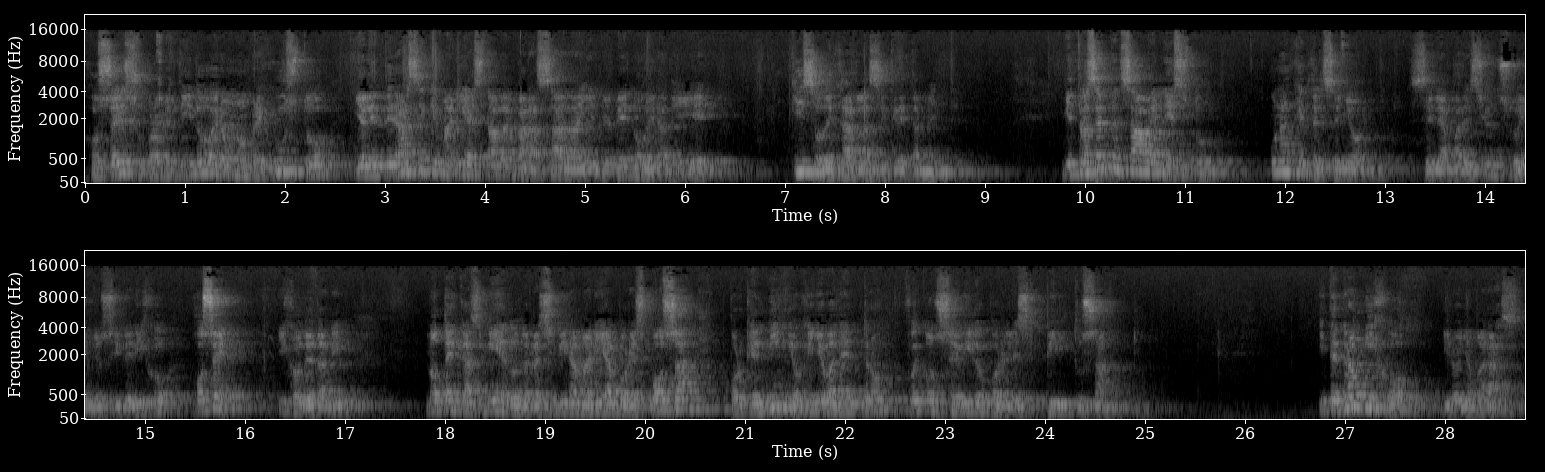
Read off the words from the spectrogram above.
José, su prometido, era un hombre justo y al enterarse que María estaba embarazada y el bebé no era de él, quiso dejarla secretamente. Mientras él pensaba en esto, un ángel del Señor se le apareció en sueños y le dijo, José, hijo de David, no tengas miedo de recibir a María por esposa, porque el niño que lleva dentro fue concebido por el Espíritu Santo. Y tendrá un hijo y lo llamarás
